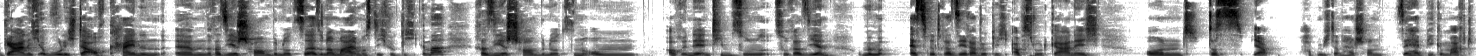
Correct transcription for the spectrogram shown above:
gar nicht, obwohl ich da auch keinen ähm, Rasierschaum benutze. Also normal musste ich wirklich immer Rasierschaum benutzen, um auch in der Intim zu, zu rasieren und mit dem Estrid-Rasierer wirklich absolut gar nicht. Und das, ja, hat mich dann halt schon sehr happy gemacht.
